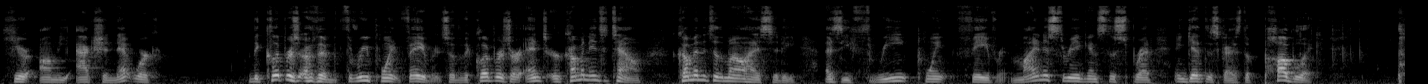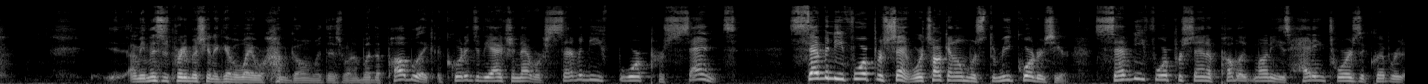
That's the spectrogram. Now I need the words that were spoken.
here on the action network. The clippers are the three point favorite. So the clippers are, ent- are coming into town coming into the mile high city as the three point favorite minus three against the spread. And get this guys the public I mean, this is pretty much going to give away where I'm going with this one. But the public, according to the Action Network, 74%. 74%. We're talking almost three quarters here. 74% of public money is heading towards the Clippers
